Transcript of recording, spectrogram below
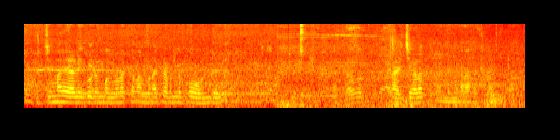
കുറച്ച് മലയാളി കുടുംബങ്ങളൊക്കെ നമ്മളെ കടന്ന് പോകുന്നുണ്ട് കാഴ്ചകളൊക്കെ ഇങ്ങനെ നടക്കുന്നുണ്ട്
